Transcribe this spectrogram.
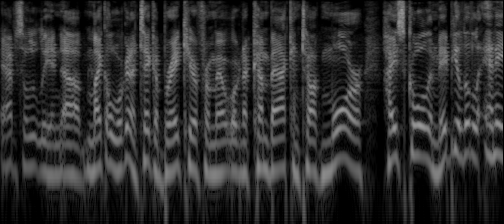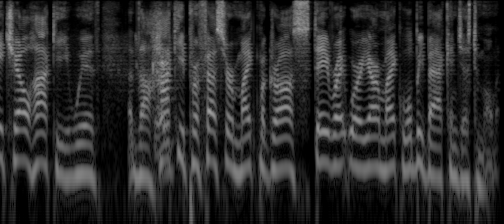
Absolutely. And uh, Michael, we're going to take a break here for a minute. We're going to come back and talk more high school and maybe a little NHL hockey with the okay. hockey professor, Mike McGraw. Stay right where you are, Mike. We'll be back in just a moment.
